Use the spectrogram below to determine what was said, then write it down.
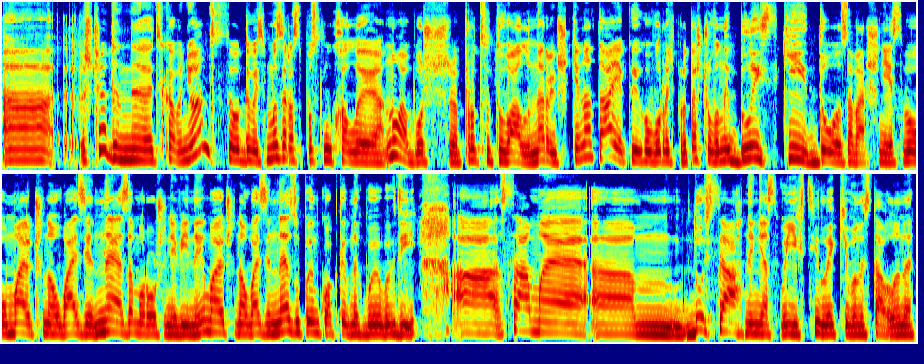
А, ще один е, цікавий нюанс. От дивись, ми зараз послухали, ну або ж процитували Наришкіна, та який говорить про те, що вони близькі до завершення СВО, маючи на увазі не замороження війни, маючи на увазі не зупинку активних бойових дій, а саме ем, досягнення своїх цілей, які вони ставили на,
